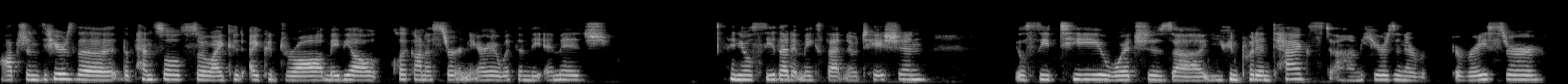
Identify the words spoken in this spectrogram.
options. Here's the, the pencil so I could, I could draw, maybe I'll click on a certain area within the image and you'll see that it makes that notation. You'll see T, which is uh, you can put in text. Um, here's an er eraser.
